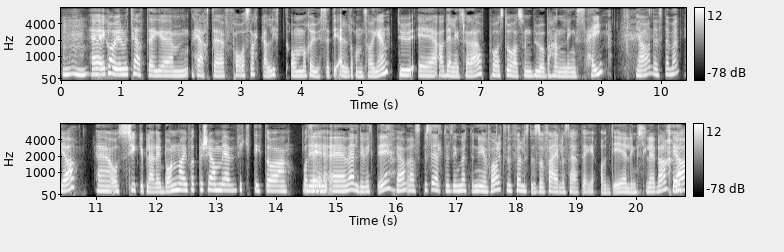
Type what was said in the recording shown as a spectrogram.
Mm. Eh, Jeg har jo invitert deg her til for å snakke litt om raushet i eldreomsorgen. Du er avdelingsleder på Storasund bu- og behandlingsheim. Ja, det stemmer. Ja. Og sykepleiere i bånn har jeg fått beskjed om er viktig å, å Det si. er veldig viktig. Ja. Spesielt hvis jeg møter nye folk, så føles det så feil å si at jeg er avdelingsleder. Ja.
